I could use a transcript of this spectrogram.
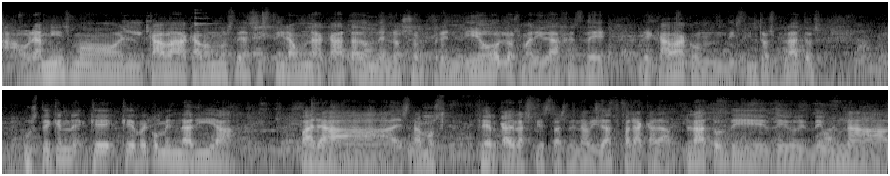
ahora mismo el cava acabamos de asistir a una cata donde nos sorprendió los maridajes de, de cava con distintos platos. ¿Usted qué, qué- qué recomendaría para, estamos cerca de las fiestas de Navidad, para cada plato de, de- de una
